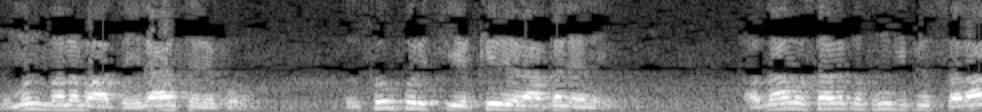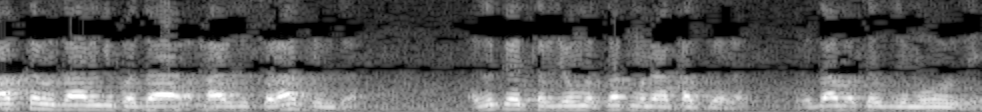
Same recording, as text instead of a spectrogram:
نمون من بات علاج صرف ہو تو سو پر چی یقین راگا نہیں. ادا مسائل قسم کی پھر سراب کر ادارے کی فضا خارج سراب کن کا اگر کہ ترجمہ تک مناقض کرنا ادا مسائل جمہور دے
